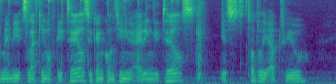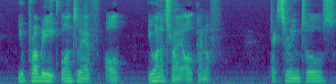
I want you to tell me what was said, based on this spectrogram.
Maybe it's lacking of details. You can continue adding details. It's totally up to you. You probably want to have all you want to try all kind of texturing tools.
